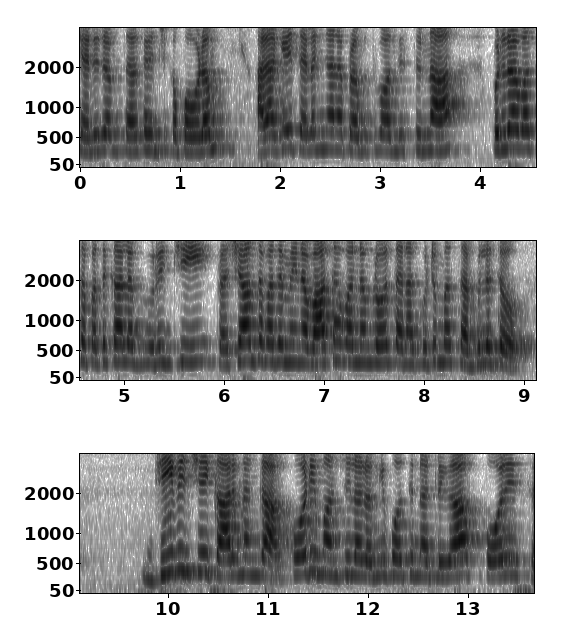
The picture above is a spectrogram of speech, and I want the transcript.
శరీరం సహకరించకపోవడం అలాగే తెలంగాణ ప్రభుత్వం అందిస్తున్న పునరావాస పథకాల గురించి ప్రశాంతవదమైన వాతావరణంలో తన కుటుంబ సభ్యులతో జీవించే కారణంగా కోడి మంచుల లొంగిపోతున్నట్లుగా పోలీస్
